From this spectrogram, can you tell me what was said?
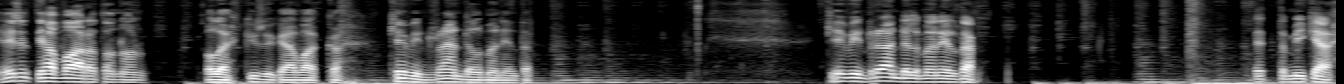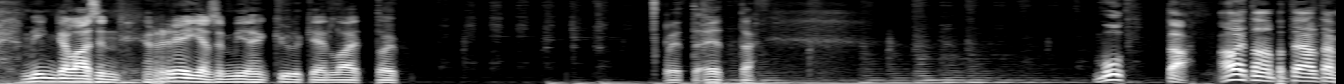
ei se nyt ihan vaaraton on. ole. Kysykää vaikka Kevin Randlemanilta. Kevin Randlemanilta, että mikä, minkälaisen reijän sen miehen kylkeen laittoi. Että, että. Mutta aletaanpa täältä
